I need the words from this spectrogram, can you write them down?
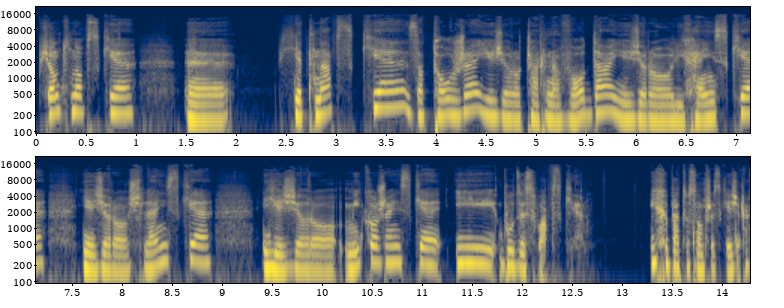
Piątnowskie, e, Zatorze, jezioro Czarna Woda, jezioro Licheńskie, jezioro Śleńskie, jezioro Mikorzeńskie i Budzysławskie. I chyba to są wszystkie jeziora.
